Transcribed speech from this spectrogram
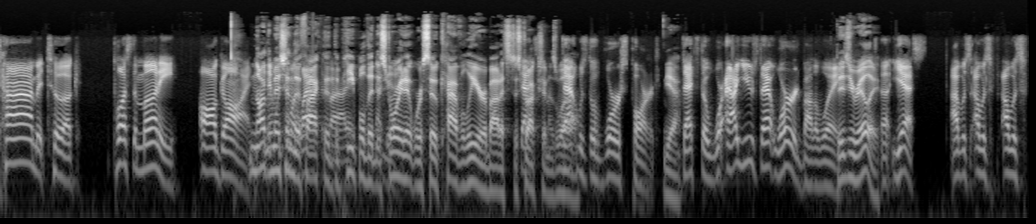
time it took, plus the money, all gone. Not to mention the fact that the about it, people that I get it. destroyed it were so cavalier about its destruction That's- as well. That was the worst part. yeah. That's the word. I used that word, by the way. Did you really? Uh, yes, I was. I was. I was.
